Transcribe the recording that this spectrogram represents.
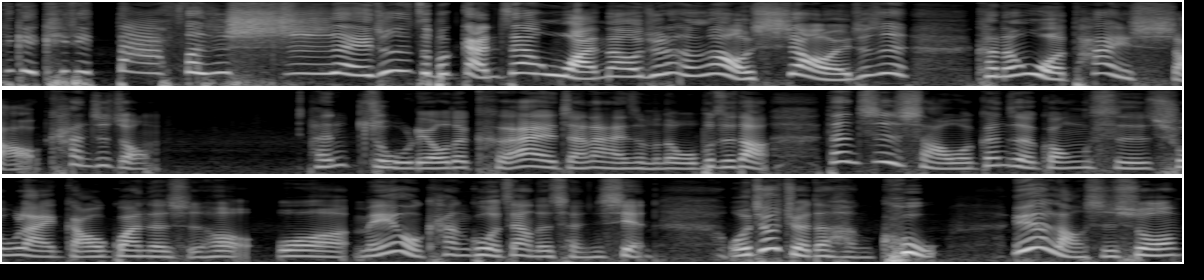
你给 Kitty 大分尸诶，就是怎么敢这样玩呢、？”我觉得很好笑诶，就是可能我太少看这种。很主流的可爱的展览还是什么的，我不知道。但至少我跟着公司出来高官的时候，我没有看过这样的呈现，我就觉得很酷。因为老实说，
